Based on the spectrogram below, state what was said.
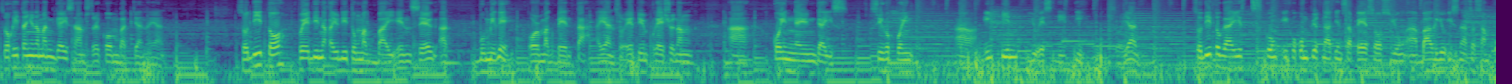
So kita nyo naman guys hamster combat yan. Ayan. So dito pwede na kayo ditong mag buy and sell at bumili or magbenta. Ayan so ito yung presyo ng uh, coin ngayon guys. 0 uh, 18 USDT. So yan. So dito guys, kung i-compute natin sa pesos, yung uh, value is nasa 10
